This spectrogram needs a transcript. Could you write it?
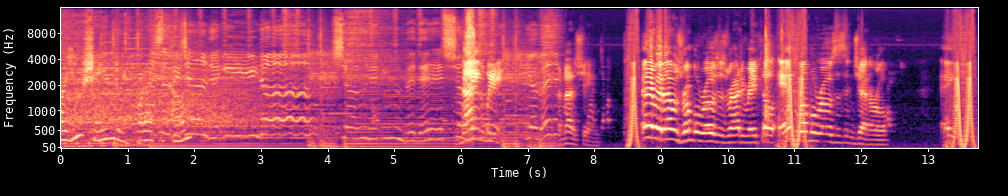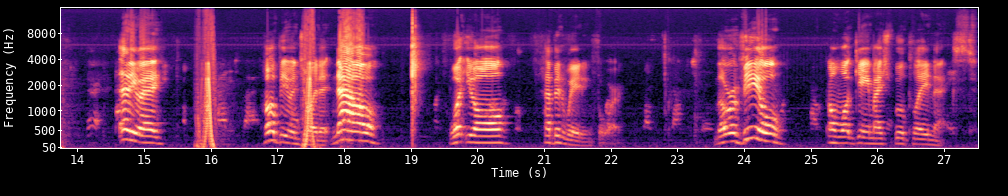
Are you ashamed of what I've become? Nightwing! I'm not ashamed. Anyway, that was Rumble Roses, Rowdy Reiko, and Rumble Roses in general. Hey. Anyway, hope you enjoyed it. Now, what you all have been waiting for. The reveal on what game I will play next.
